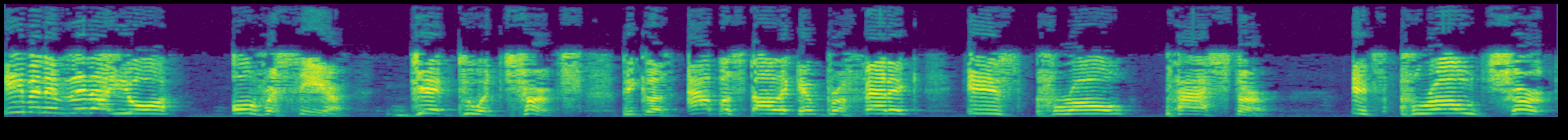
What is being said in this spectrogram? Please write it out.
even if they're not your overseer, get to a church because apostolic and prophetic is pro pastor. It's pro church.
